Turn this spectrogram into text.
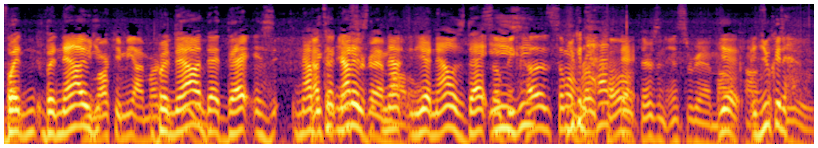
But like, but now you market me, I market but now you. that that is now That's because now Instagram now, yeah now is that so easy. because someone you can wrote code, that. there's an Instagram model Yeah, and you can. too.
